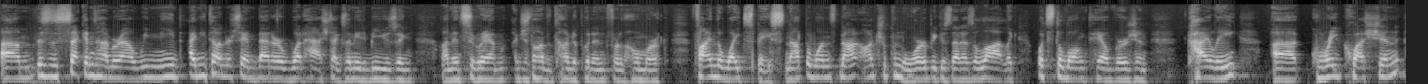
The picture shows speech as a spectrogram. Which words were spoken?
Um, this is the second time around. We need, I need to understand better what hashtags I need to be using on Instagram. I just don't have the time to put in for the homework. Find the white space, not the ones, not entrepreneur because that has a lot. Like, what's the long tail version? Kylie, uh, great question.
